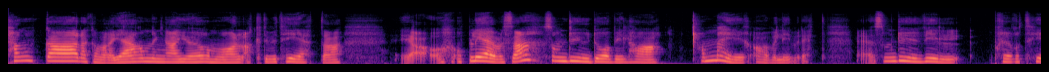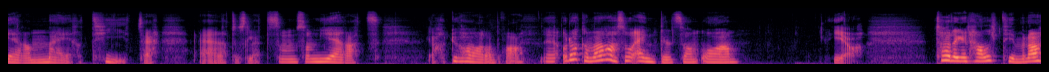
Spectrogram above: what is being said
tanker, det kan være gjerninger, gjøremål, aktiviteter, ja, opplevelser som du da vil ha, ha mer av i livet ditt. Eh, som du vil prioritere mer tid til, eh, rett og slett. Som, som gjør at ja, du har det bra. Eh, og det kan være så enkelt som å ja, ta deg en halvtime, da.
